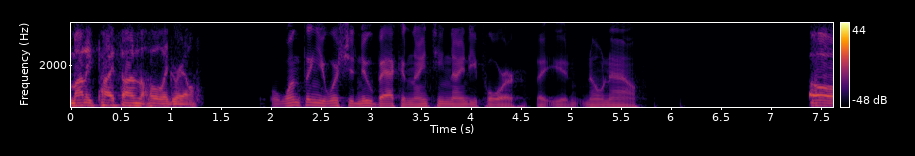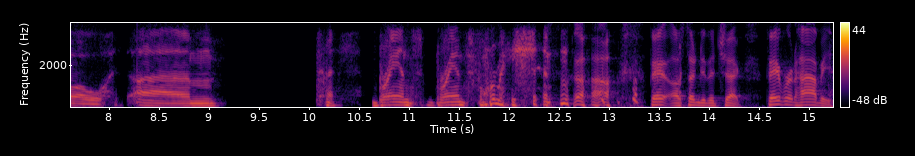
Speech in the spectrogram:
Monty Python and the Holy Grail. One thing you wish you knew back in 1994 that you know now. Oh, um, brands brands formation. I'll send you the check. Favorite hobby?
